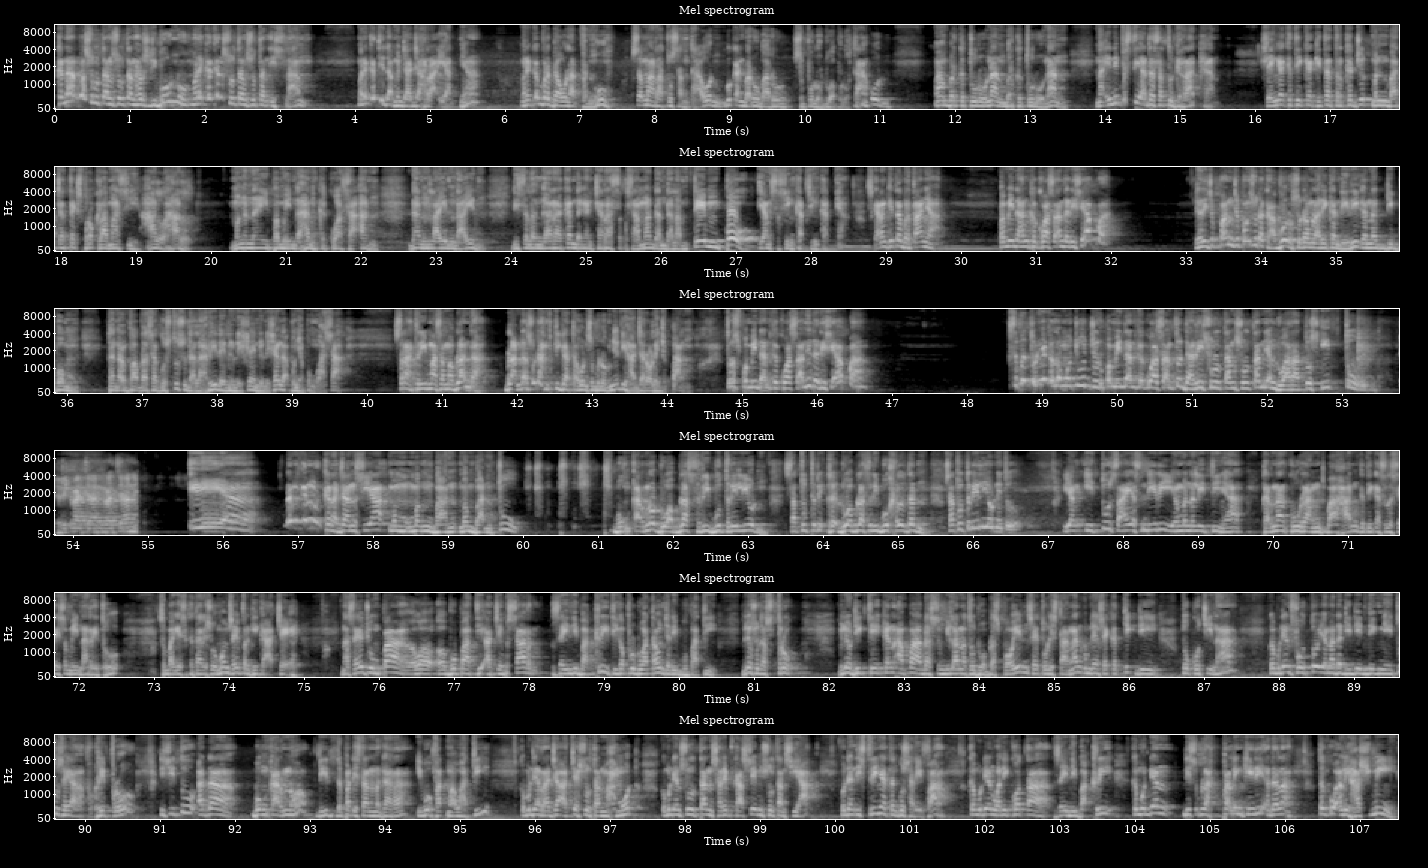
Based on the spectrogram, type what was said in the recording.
Kenapa sultan-sultan harus dibunuh? Mereka kan sultan-sultan Islam. Mereka tidak menjajah rakyatnya. Mereka berdaulat penuh selama ratusan tahun. Bukan baru-baru 10-20 tahun. Nah, berketurunan, berketurunan. Nah ini pasti ada satu gerakan. Sehingga ketika kita terkejut membaca teks proklamasi, hal-hal mengenai pemindahan kekuasaan dan lain-lain diselenggarakan dengan cara seksama dan dalam tempo yang sesingkat-singkatnya. Sekarang kita bertanya, pemindahan kekuasaan dari siapa? Dari Jepang, Jepang sudah kabur, sudah melarikan diri karena dibom tanggal 14 Agustus sudah lari dari Indonesia. Indonesia nggak punya penguasa. Serah terima sama Belanda. Belanda sudah tiga tahun sebelumnya dihajar oleh Jepang. Terus pemindahan kekuasaan ini dari siapa? Sebetulnya kalau mau jujur pemindahan kekuasaan itu dari sultan-sultan yang 200 itu. Dari kerajaan-kerajaan. Iya. Dan kan kerajaan Siak membantu Bung Karno 12 ribu triliun. Satu tri, 12 ribu Helden. Satu triliun itu. Yang itu saya sendiri yang menelitinya. Karena kurang bahan ketika selesai seminar itu. Sebagai sekretaris umum saya pergi ke Aceh Nah saya jumpa uh, uh, Bupati Aceh Besar Zaini Bakri 32 tahun jadi bupati. Beliau sudah stroke. Beliau diktekan apa ada 9 atau 12 poin, saya tulis tangan, kemudian saya ketik di toko Cina. Kemudian foto yang ada di dindingnya itu saya repro. Di situ ada Bung Karno di depan Istana Negara, Ibu Fatmawati, kemudian Raja Aceh Sultan Mahmud, kemudian Sultan Sarif Kasim Sultan Siak, kemudian istrinya Tengku Sarifah, kemudian Wali Kota Zaini Bakri, kemudian di sebelah paling kiri adalah Tengku Ali Hashmi.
